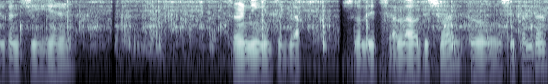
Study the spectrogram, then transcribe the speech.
you can see here turning into black. So let's allow this one to settle down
